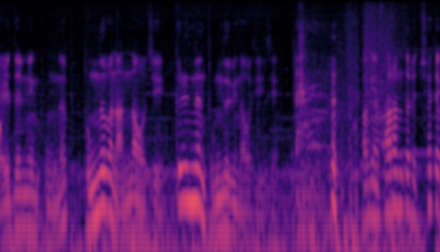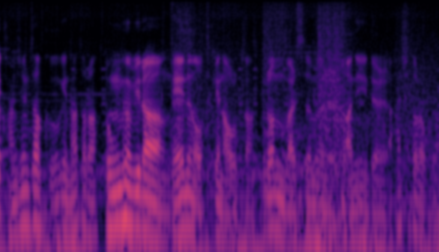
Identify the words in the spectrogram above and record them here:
엘든링 독립? 독립은 안 나오지. 끓는 독립이 나오지 이제. 하긴 사람들이 최대 관심사 그거긴 하더라. 독립이랑 개는 어떻게 나올까? 그런 말씀을 많이들 하시더라고요.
